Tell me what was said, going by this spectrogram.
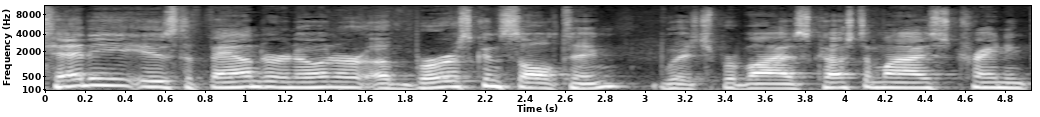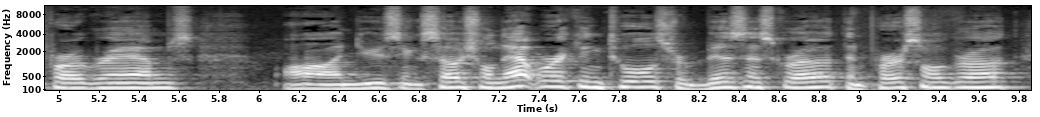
Teddy is the founder and owner of Burriss Consulting, which provides customized training programs on using social networking tools for business growth and personal growth.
